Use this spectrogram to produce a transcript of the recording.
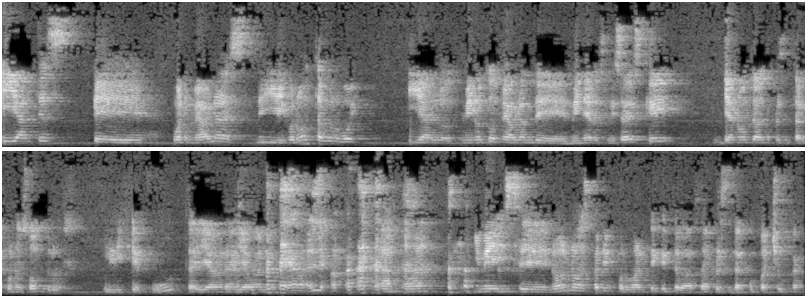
Y antes, eh, bueno, me hablan y digo, no, está bueno, voy. Y a los minutos me hablan de mineros. Y ¿sabes qué? Ya no te vas a presentar con nosotros. Y dije, puta, y ahora ya vale. Y me dice, no, no, es para informarte que te vas a presentar con Pachuca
